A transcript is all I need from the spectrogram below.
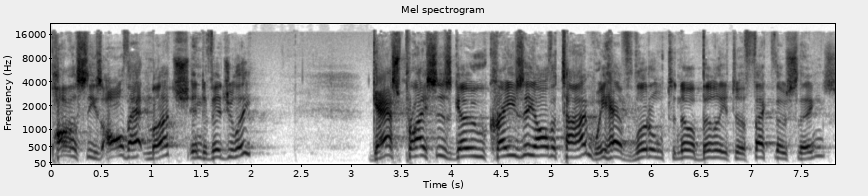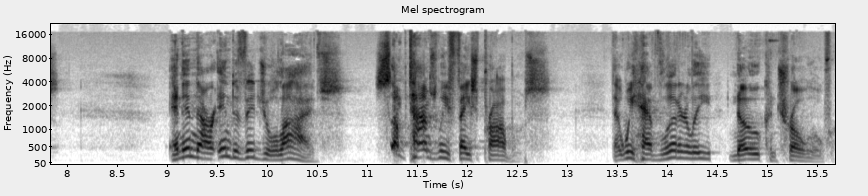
policies all that much individually. Gas prices go crazy all the time. We have little to no ability to affect those things. And in our individual lives, sometimes we face problems that we have literally no control over.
